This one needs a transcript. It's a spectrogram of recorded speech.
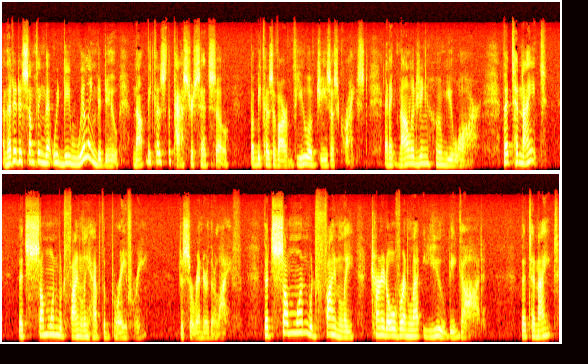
and that it is something that we'd be willing to do, not because the pastor said so, but because of our view of Jesus Christ and acknowledging whom you are. That tonight, that someone would finally have the bravery to surrender their life. That someone would finally turn it over and let you be God. That tonight,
